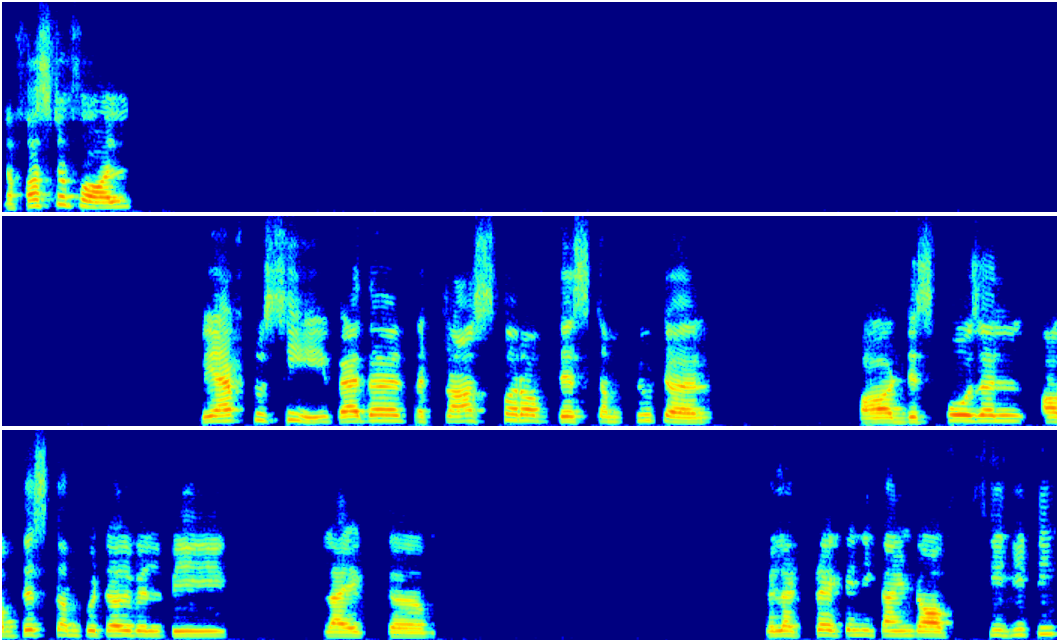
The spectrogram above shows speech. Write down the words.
Now, first of all, we have to see whether the transfer of this computer or disposal of this computer will be like uh, will attract any kind of CGT.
